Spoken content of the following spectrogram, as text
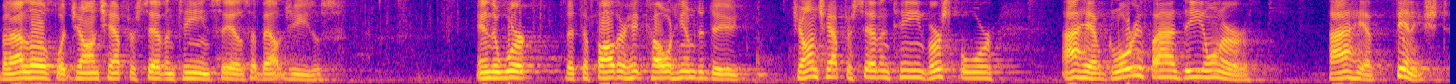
But I love what John chapter 17 says about Jesus and the work that the Father had called him to do. John chapter 17, verse 4 I have glorified thee on earth, I have finished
